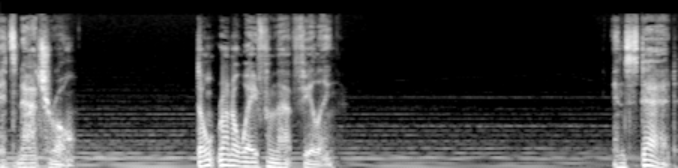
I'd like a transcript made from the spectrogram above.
It's natural. Don't run away from that feeling. Instead,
